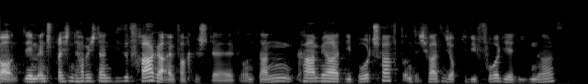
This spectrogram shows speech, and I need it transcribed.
Ja, und dementsprechend habe ich dann diese Frage einfach gestellt. Und dann kam ja die Botschaft, und ich weiß nicht, ob du die vor dir liegen hast.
